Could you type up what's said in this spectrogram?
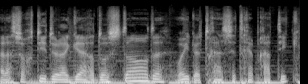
À la sortie de la gare d'Ostende, oui, le train c'est très pratique.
